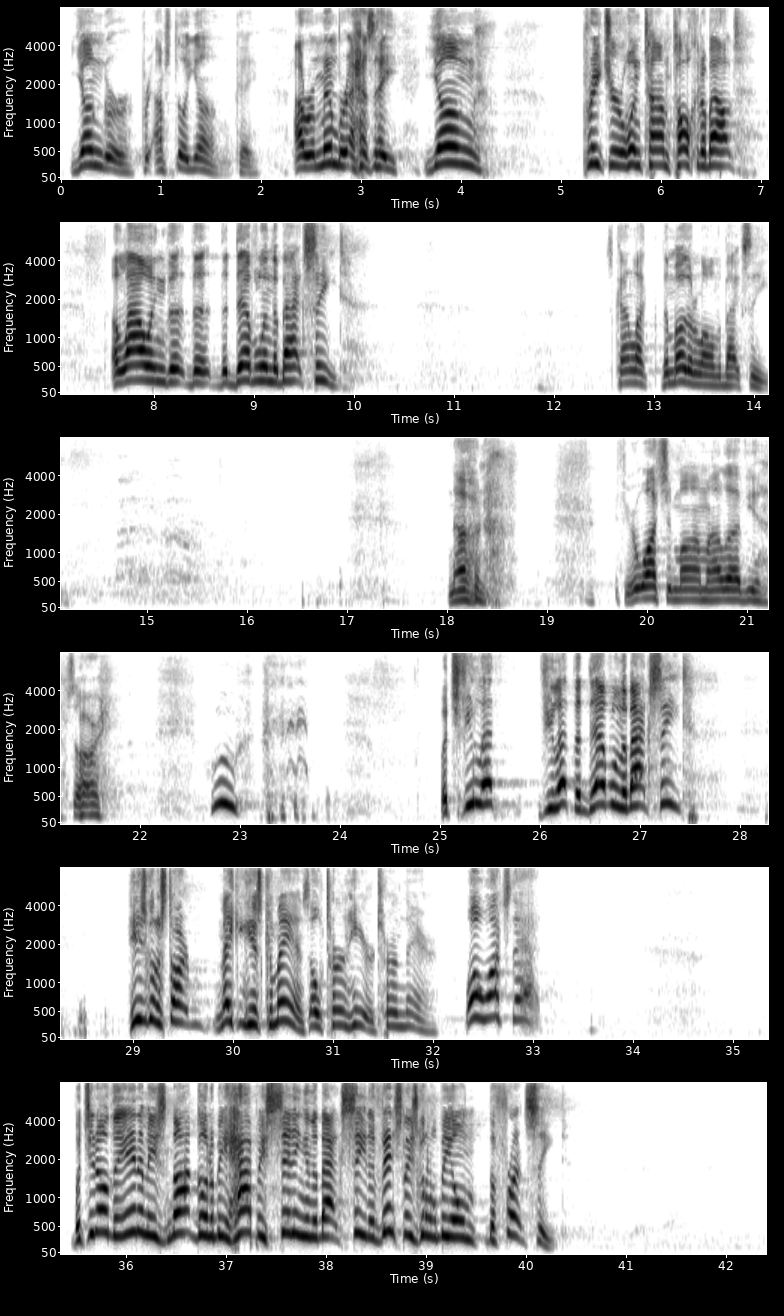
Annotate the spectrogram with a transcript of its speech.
younger, I'm still young, okay. I remember as a young preacher one time talking about allowing the, the, the devil in the back seat. It's kind of like the mother in law in the back seat. No, no. If you're watching, Mom, I love you. Sorry. Woo. but if you let if you let the devil in the back seat, he's going to start making his commands. Oh, turn here, turn there. Well, watch that. But you know, the enemy's not going to be happy sitting in the back seat. Eventually, he's going to be on the front seat.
